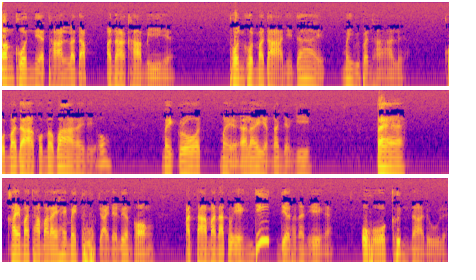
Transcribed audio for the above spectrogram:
บางคนเนี่ยฐานระดับอนาคามีเนี่ย ทนคนมาด่านี่ได้ ไม่มีปัญหาเลย คนมาด่าคนมาว่าอะไรนี่โอ้ ไม่โกรธไม่อะไรอย่างนั้นอย่างนี้ แต่ใครมาทำอะไรให้ไม่ถูกใจในเรื่องของอัตตามานะตัวเองนิดเดียวเท่านั้นเองอะ่ะ โอ้โหขึ้นหน้าดูเลย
